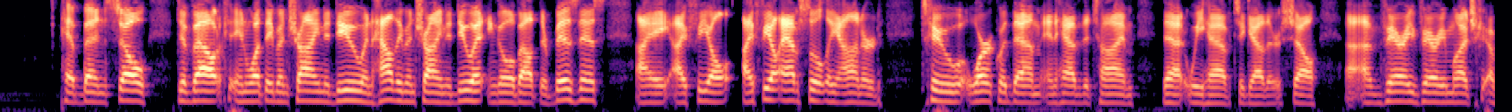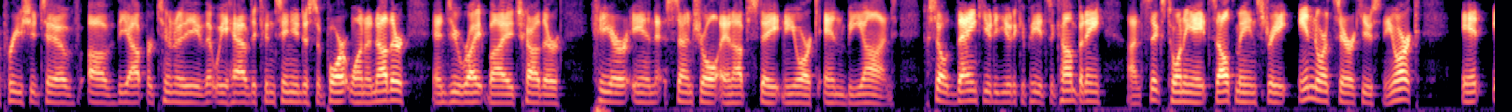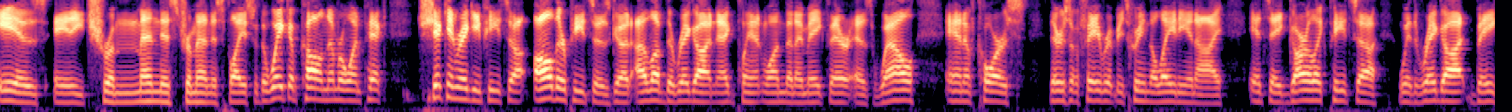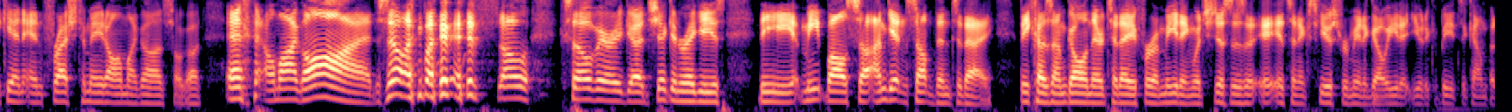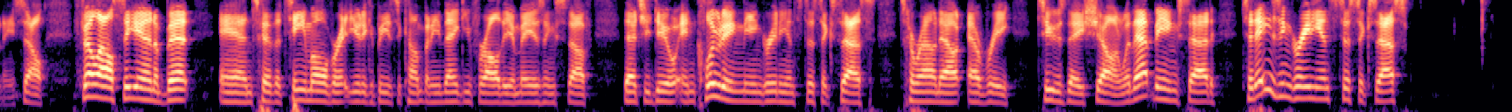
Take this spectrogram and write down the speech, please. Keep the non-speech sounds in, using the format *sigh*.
have been so devout in what they've been trying to do and how they've been trying to do it and go about their business. I, I feel I feel absolutely honored to work with them and have the time that we have together. So uh, I'm very, very much appreciative of the opportunity that we have to continue to support one another and do right by each other here in central and upstate New York and beyond. So thank you to Utica Pizza Company on 628 South Main Street in North Syracuse, New York. It is a tremendous, tremendous place with the wake up call number one pick, Chicken Riggy Pizza. All their pizza is good. I love the Rigot and eggplant one that I make there as well. And of course, there's a favorite between the lady and I. It's a garlic pizza with rigot, bacon, and fresh tomato. Oh my god, so good! *laughs* And, oh my god, so *laughs* but it is so so very good. Chicken riggies, the meatballs. So I'm getting something today because I'm going there today for a meeting, which just is a, it's an excuse for me to go eat at Utica Pizza Company. So Phil, I'll see you in a bit and to the team over at Utica Pizza Company, thank you for all the amazing stuff that you do, including the ingredients to success to round out every Tuesday show. And with that being said, today's ingredients to success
